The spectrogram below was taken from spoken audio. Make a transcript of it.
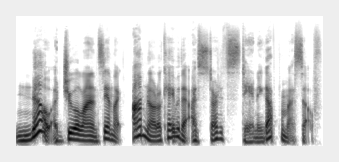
no, I drew a line and said, I'm like, I'm not okay with that. I've started standing up for myself.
